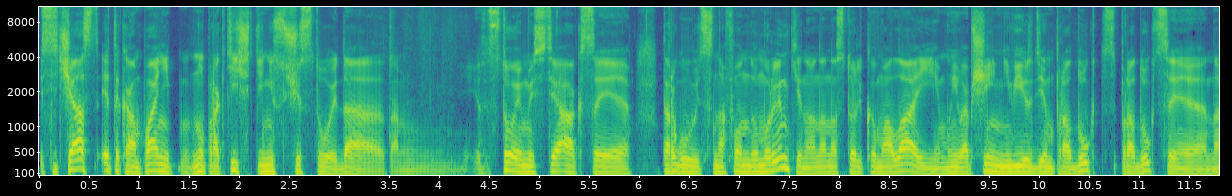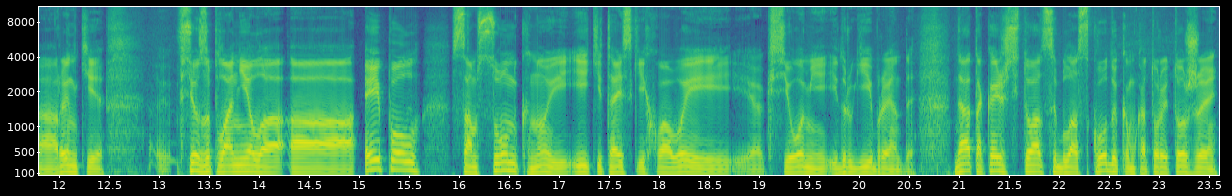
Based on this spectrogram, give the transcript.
сейчас эта компания ну, практически не существует. Да, там стоимость акции торгуется на фондовом рынке, но она настолько мала, и мы вообще не видим продукт, продукции на рынке все запланила а, Apple, Samsung, ну и, и китайские Huawei, Xiaomi и другие бренды. Да, такая же ситуация была с Кодеком, который тоже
